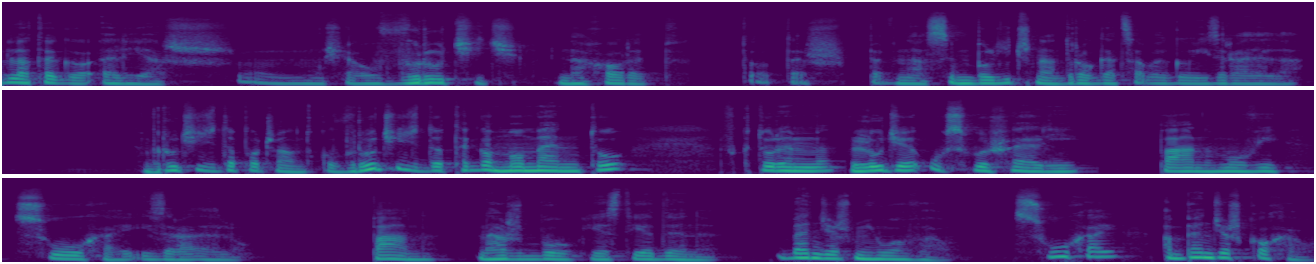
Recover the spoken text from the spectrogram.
dlatego Eliasz mm, musiał wrócić na choreb. To też pewna symboliczna droga całego Izraela. Wrócić do początku, wrócić do tego momentu, w którym ludzie usłyszeli: Pan mówi: Słuchaj, Izraelu. Pan, nasz Bóg, jest jedyny. Będziesz miłował. Słuchaj, a będziesz kochał.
